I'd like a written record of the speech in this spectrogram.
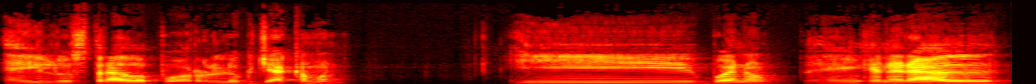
e ilustrado por Luke Jackamon. Y bueno, en general,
